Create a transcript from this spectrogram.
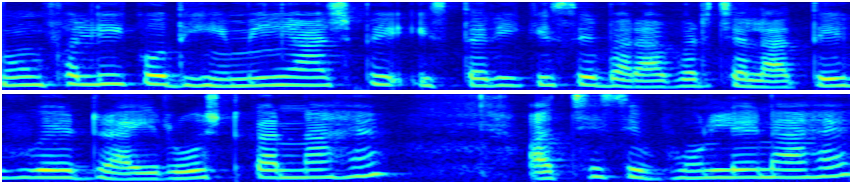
मूंगफली को धीमी आँच पे इस तरीके से बराबर चलाते हुए ड्राई रोस्ट करना है। अच्छे से भून लेना है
